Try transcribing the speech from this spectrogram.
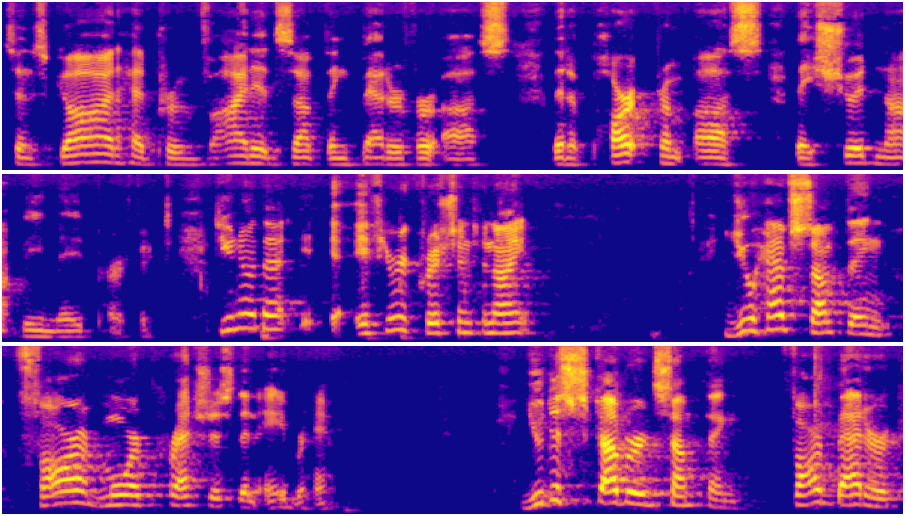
since God had provided something better for us, that apart from us, they should not be made perfect. Do you know that if you're a Christian tonight, you have something far more precious than Abraham? You discovered something far better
